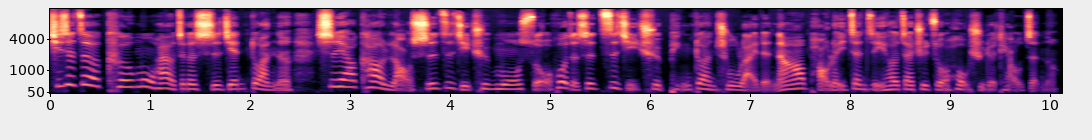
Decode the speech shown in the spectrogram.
其实这个科目还有这个时间段呢，是要靠老师自己去摸索，或者是自己去评断出来的。然后跑了一阵子。以后再去做后续的调整呢。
